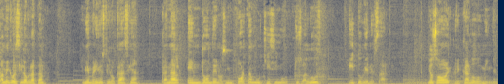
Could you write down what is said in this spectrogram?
Amigo estilócrata, bienvenido a Estilocracia, canal en donde nos importa muchísimo tu salud y tu bienestar. Yo soy Ricardo Domínguez.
